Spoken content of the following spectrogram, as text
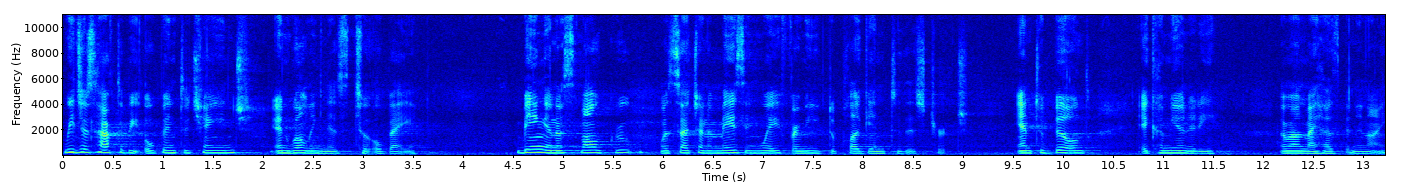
We just have to be open to change and willingness to obey. Being in a small group was such an amazing way for me to plug into this church and to build a community around my husband and I.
